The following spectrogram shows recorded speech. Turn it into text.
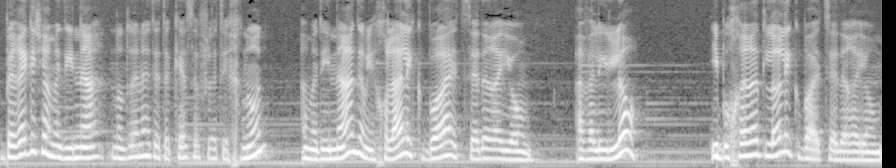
ברגע שהמדינה נותנת את הכסף לתכנון, המדינה גם יכולה לקבוע את סדר היום. אבל היא לא. היא בוחרת לא לקבוע את סדר היום.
